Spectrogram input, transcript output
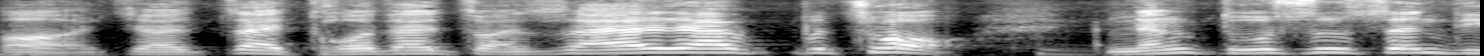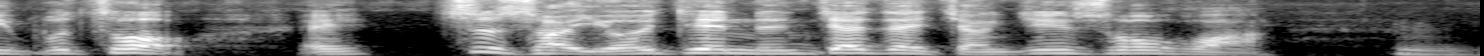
哦，叫再投胎转世，哎呀不错，能读书，身体不错，哎，至少有一天人家在讲经说法，嗯，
